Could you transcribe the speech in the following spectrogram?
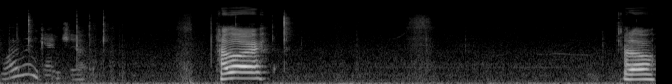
Why are we in game chat? Hello. Hello.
